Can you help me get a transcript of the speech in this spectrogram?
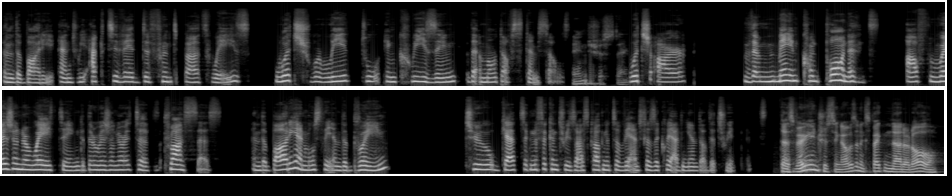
in the body and we activate different pathways, which will lead to increasing the amount of stem cells. Interesting. Which are the main components of regenerating the regenerative process in the body and mostly in the brain to get significant results cognitively and physically at the end of the treatment. That's very interesting. I wasn't expecting that at all.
